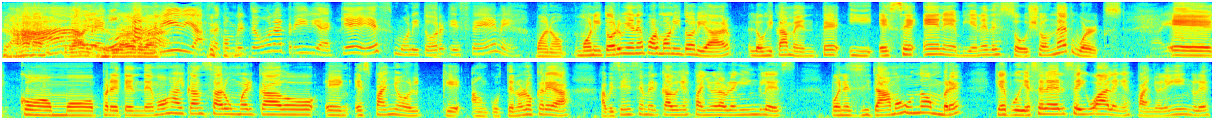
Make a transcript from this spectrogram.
Ah, la pregunta trivia. Se convirtió en una trivia. ¿Qué es Monitor SN? Bueno, Monitor viene por monitorear, lógicamente, y SN viene de Social Networks. Eh, como pretendemos alcanzar un mercado en español, que aunque usted no lo crea, a veces ese mercado en español habla en inglés, pues necesitábamos un nombre que pudiese leerse igual en español e inglés,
